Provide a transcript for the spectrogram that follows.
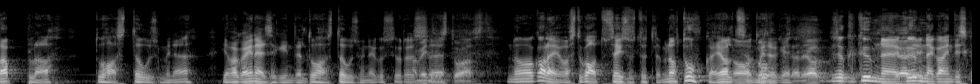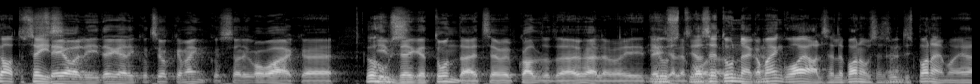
Rapla tuhast tõusmine ja väga enesekindel tuhast tõusmine, kusjuures. millisest tuhast? no Kalevi vastu kaotusseisust ütleme, noh tuhka ei olnud No seal muidugi niisugune kümne kümne kandis kaotusseis see. oli tegelikult niisugune mäng, kus oli kogu aeg äh. Ilmselgelt tunda, et see võib kalduda ühele või teisele just, ja see tunne ka. mängu ajal selle panuse sundis panema ja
